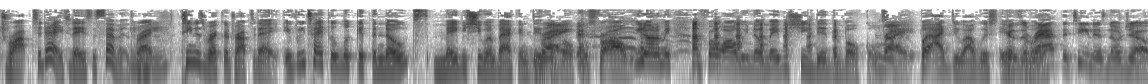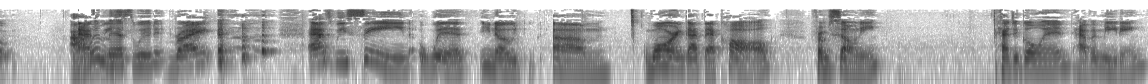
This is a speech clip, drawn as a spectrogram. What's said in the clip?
dropped today. Today is the 7th, right? Mm-hmm. Tina's record dropped today. If we take a look at the notes, maybe she went back and did Right. the vocals. For all you know what I mean. For all we know, maybe she did the vocals. Right. But I do. I wish because the wrath of Tina is no joke. I As would mess see- with it. right? As we seen with you know, um, Warren got that call from Sony, had to go in have a meeting,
